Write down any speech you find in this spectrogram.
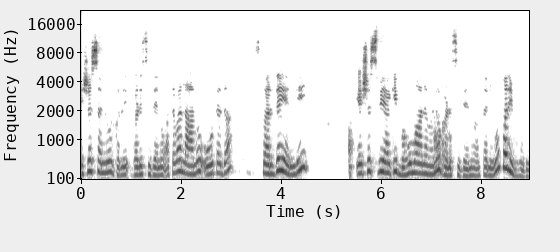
ಯಶಸ್ಸನ್ನು ಗಳಿ ಗಳಿಸಿದೆನು. ಅಥವಾ ನಾನು ಓಟದ ಸ್ಪರ್ಧೆಯಲ್ಲಿ ಯಶಸ್ವಿಯಾಗಿ ಬಹುಮಾನವನ್ನು ಗಳಿಸಿದೆನು ಅಂತ ನೀವು ಬರೀಬಹುದು.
